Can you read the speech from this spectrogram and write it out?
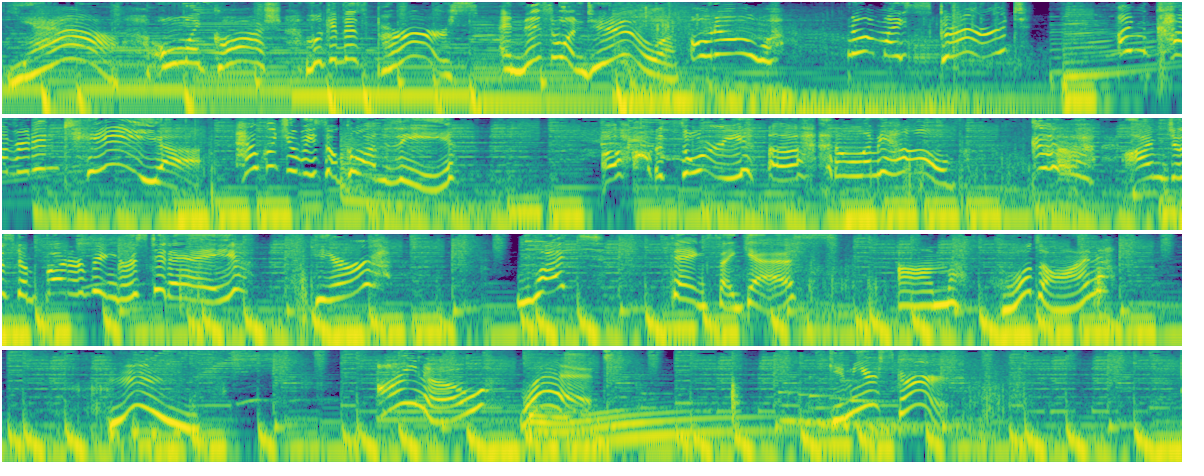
Yeah! Oh my gosh! Look at this purse! And this one, too! Oh no! Not my skirt! I'm covered in tea! How could you be so clumsy? Uh, sorry. Uh, let me help. Ugh, I'm just a Butterfingers today. Here? What? Thanks, I guess. Um, hold on. Mmm. I know. What? Give me your skirt.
